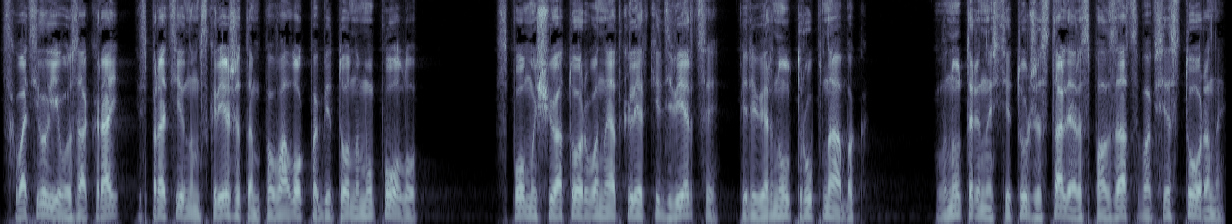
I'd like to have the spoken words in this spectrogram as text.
схватил его за край и с противным скрежетом поволок по бетонному полу. С помощью оторванной от клетки дверцы перевернул труп на бок. Внутренности тут же стали расползаться во все стороны.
